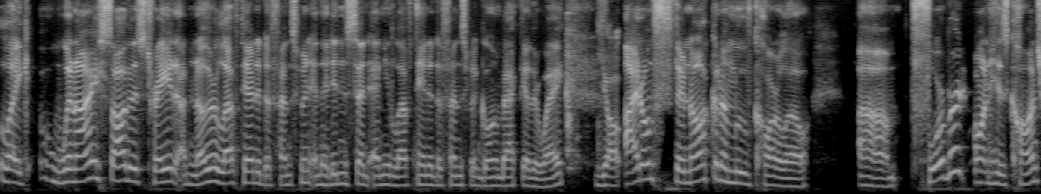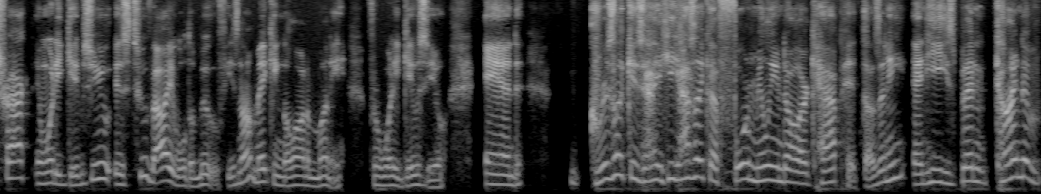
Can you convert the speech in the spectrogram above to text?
like when I saw this trade, another left-handed defenseman, and they didn't send any left-handed defenseman going back the other way. Yep. I don't. They're not going to move Carlo. Um, Forbort on his contract and what he gives you is too valuable to move. He's not making a lot of money for what he gives you, and Grzelcyk is he has like a four million dollar cap hit, doesn't he? And he's been kind of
